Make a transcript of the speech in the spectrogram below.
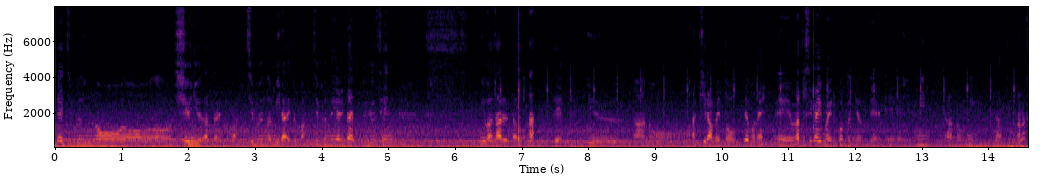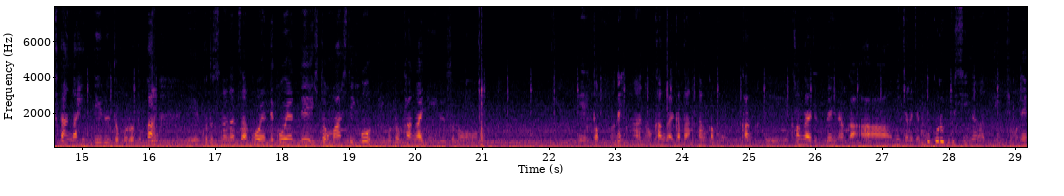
ね自分の収入だったりとか自分の未来とか自分のやりたいこと優先にはなるんだろうなっていうあの諦めと。でもね、えー、私が今いることによって、えー、みあのみなんていうのかな負担が減っているところとか、今年の夏はこうやってこうやって人を回していこうっていうことを考えているその、えトップのねあの考え方なんかもかん、え考えるとねなんかあめちゃめちゃ心苦しいなっていう気もね、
